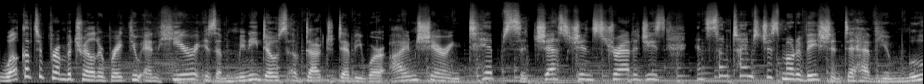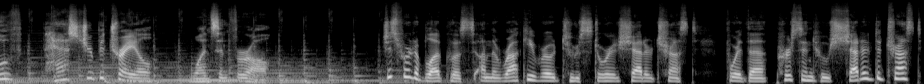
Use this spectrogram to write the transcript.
Welcome to From Betrayal to Breakthrough, and here is a mini dose of Dr. Debi where I'm sharing tips, suggestions, strategies, and sometimes just motivation to have you move past your betrayal once and for all. Just wrote a blog post on the rocky road to restoring shattered trust for the person who shattered the trust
